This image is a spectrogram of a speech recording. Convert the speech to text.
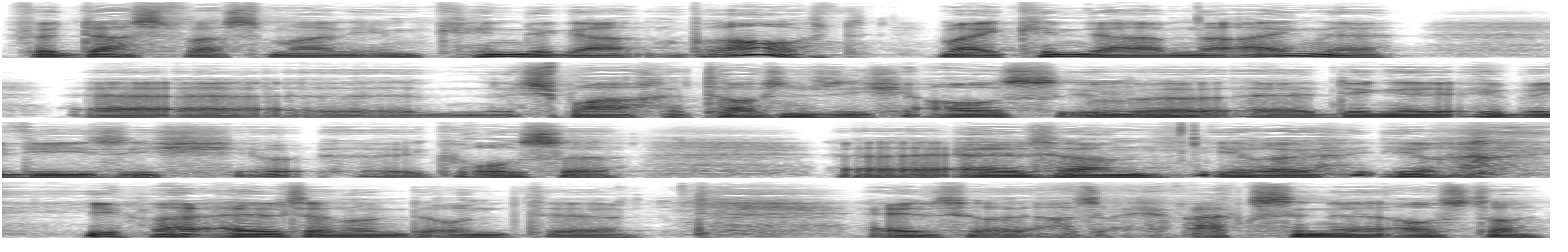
für das, was man im Kindergarten braucht. Meine Kinder haben eine eigene äh, Sprache, tauschen sich aus über mhm. äh, Dinge, über die sich äh, große äh, Eltern ihre, ihre, ihre Eltern und, und äh, ältere, also Erwachsene austauschen,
